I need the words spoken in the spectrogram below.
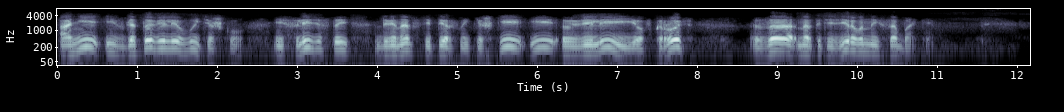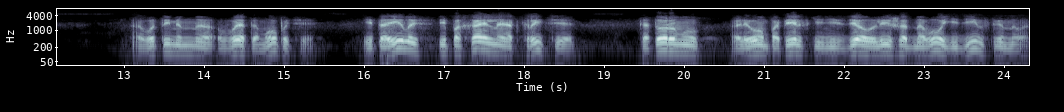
Они изготовили вытяжку из слизистой двенадцатиперстной кишки и ввели ее в кровь за наркотизированной собаки. А вот именно в этом опыте и таилось эпохальное открытие, которому Леон Попельский не сделал лишь одного единственного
